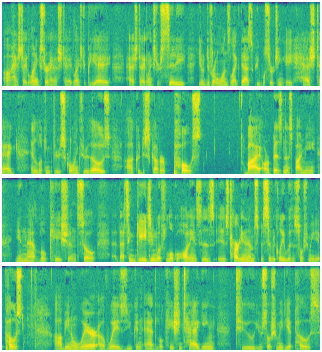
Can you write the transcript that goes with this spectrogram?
uh, hashtag Lancaster, hashtag Lancaster PA, hashtag Lancaster City. You know, different ones like that. So people searching a hashtag and looking through, scrolling through those uh, could discover posts by our business, by me in that location. So uh, that's engaging with local audiences, is targeting them specifically with a social media post, uh, being aware of ways you can add location tagging to your social media posts.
